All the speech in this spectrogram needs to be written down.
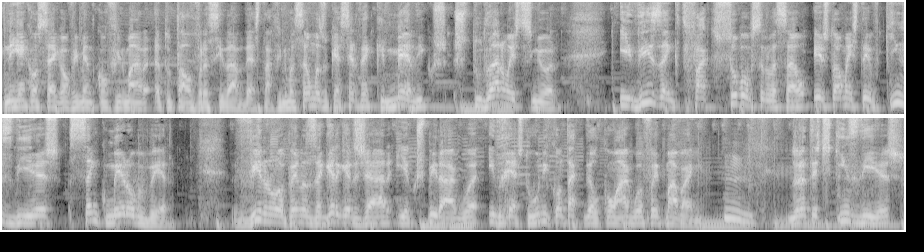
Ninguém consegue, obviamente, confirmar a total veracidade desta afirmação, mas o que é certo é que médicos estudaram este senhor e dizem que, de facto, sob observação, este homem esteve 15 dias sem comer ou beber. Viram-no apenas a gargarejar e a cuspir água, e de resto, o único contacto dele com água foi tomar banho. Durante estes 15 dias,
